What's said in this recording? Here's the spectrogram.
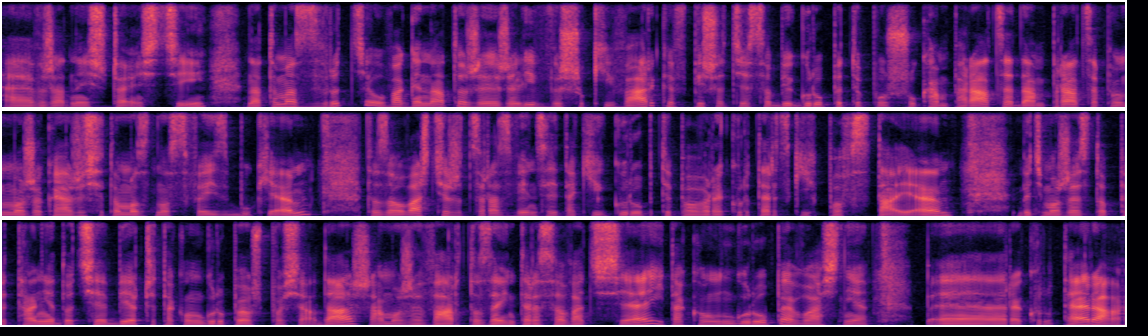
e, w żadnej szczęści, natomiast zwróćcie uwagę na to, że jeżeli w wyszukiwarkę wpiszecie sobie grupy typu szukam pracę, dam pracę, pomimo że kojarzy się to mocno z Facebookiem, to zauważcie, że coraz więcej takich grup typowo rekruterskich powstaje. Być może jest to pytanie do ciebie, czy taką grupę już posiadasz, a może warto zainteresować się i taką grupę właśnie e, rekrutera,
